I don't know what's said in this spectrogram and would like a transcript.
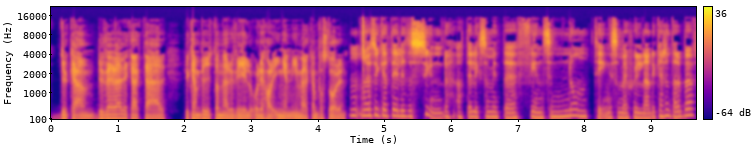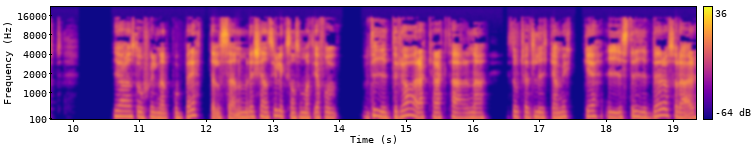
du kan du väljer karaktär, du kan byta när du vill och det har ingen inverkan på storyn. Mm, jag tycker att det är lite synd att det liksom inte finns någonting som är skillnad. Det kanske inte hade behövt göra en stor skillnad på berättelsen men det känns ju liksom som att jag får vidröra karaktärerna i stort sett lika mycket i strider och sådär.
